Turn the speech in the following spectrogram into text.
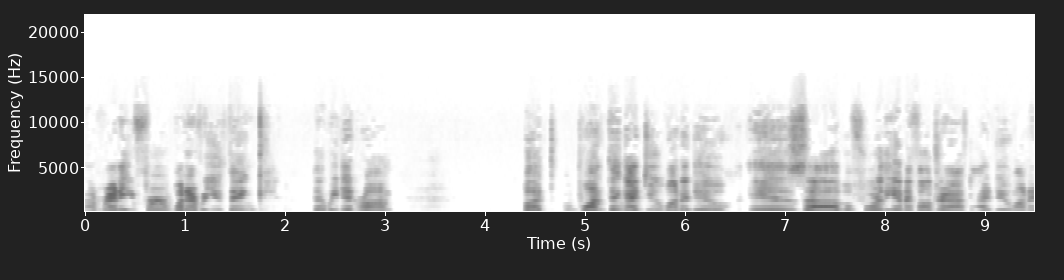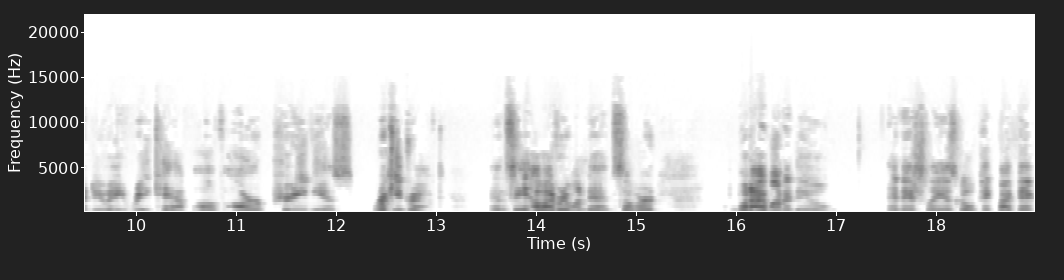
I'm ready for whatever you think that we did wrong. But one thing I do want to do is uh, before the NFL draft, I do want to do a recap of our previous rookie draft and see how everyone did. So we're what I want to do initially is go pick by pick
